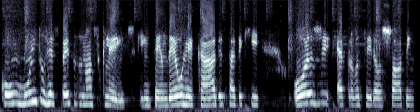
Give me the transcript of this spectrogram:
com muito respeito do nosso cliente, que entendeu o recado e sabe que hoje é para você ir ao shopping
